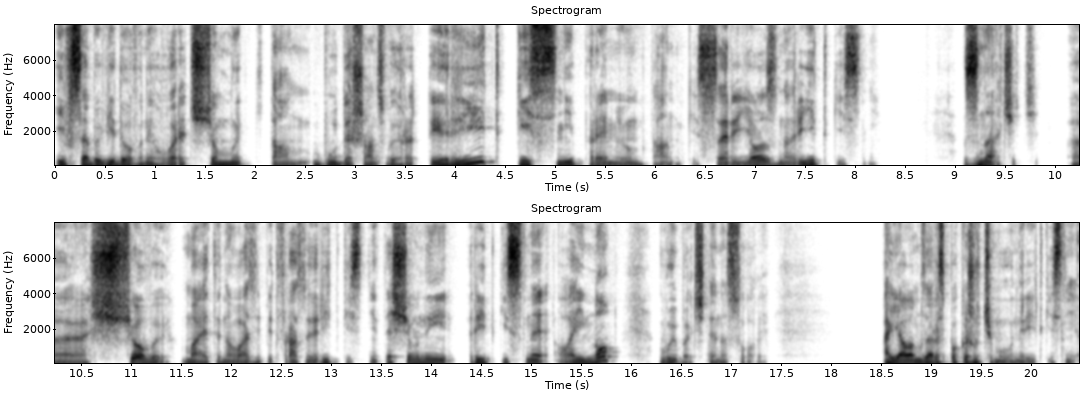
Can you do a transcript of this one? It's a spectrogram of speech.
І в себе відео вони говорять, що ми там буде шанс виграти рідкісні преміум танки. Серйозно, рідкісні. Значить, е, що ви маєте на увазі під фразою рідкісні? Те, що вони рідкісне лайно, вибачте на слові. А я вам зараз покажу, чому вони рідкісні.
